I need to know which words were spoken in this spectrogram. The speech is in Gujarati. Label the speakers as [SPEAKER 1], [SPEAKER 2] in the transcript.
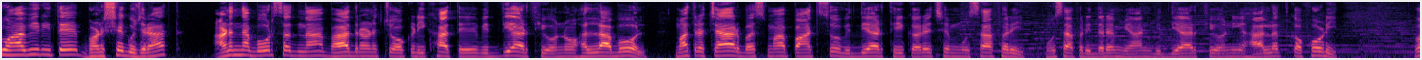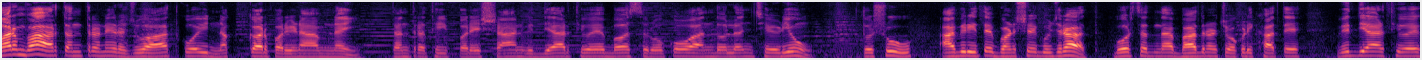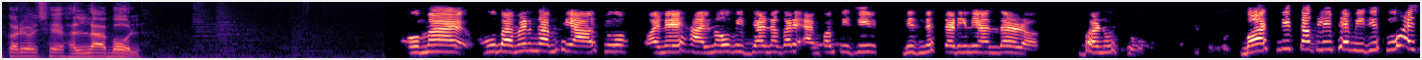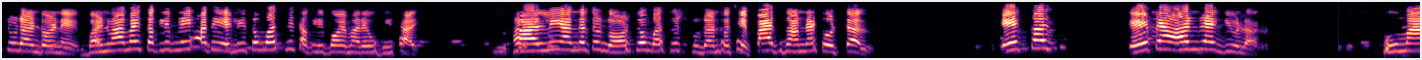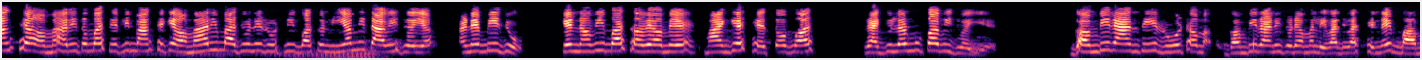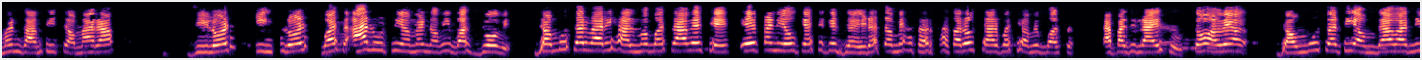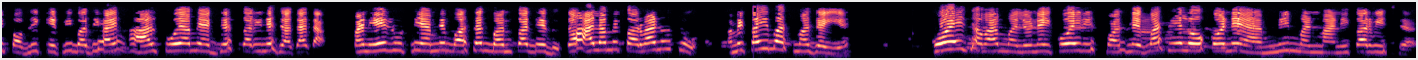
[SPEAKER 1] શું આવી રીતે ભણશે ગુજરાત? આણંદના બોરસદના ભાદરણ ચોકડી ખાતે વિદ્યાર્થીઓનો હલ્લાબોલ. માત્ર ચાર બસમાં પાંચસો વિદ્યાર્થી કરે છે મુસાફરી. મુસાફરી દરમિયાન વિદ્યાર્થીઓની હાલત કફોડી. વારંવાર તંત્રને રજૂઆત, કોઈ નક્કર પરિણામ નહીં. તંત્રથી પરેશાન વિદ્યાર્થીઓએ બસ રોકો, આંદોલન છેડ્યું. તો શું આવી રીતે ભણશે ગુજરાત? બોરસદના ભાદરણ ચોકડી ખાતે વિદ્યાર્થીઓએ કર્યો છે હલ્લાબોલ.
[SPEAKER 2] ઓમાં હું બામણ ગામથી આવું છું અને હાલમાં હું વિદ્યાનગર એમકોમ પીજી બિઝનેસ સ્ટડીની અંદર ભણું છું. બસની જ તકલીફ છે બીજી શું હોય સ્ટુડન્ટોને ભણવામાં તકલીફ નહીં હોતી, એટલી તો બસની તકલીફો મારે ઊભી થાય. હાલની અંદર તો દોઢસો બસો સ્ટુડન્ટો છે, પાંચ ગામના ટોટલ એક જ, એ પણ અનરેગ્યુલર શું માંગ છે અમારી તો બસ એટલી માંગ છે કે અમારી બાજુની રૂટની બસો નિયમિત આવી જોઈએ. અને બીજું કે નવી બસ હવે અમે માંગીએ છીએ તો બસ રેગ્યુલર મુકાવી જોઈએ. ગંભીરાનથી રૂટ ગંભીરાની જોડે અમે લેવા દેવા છે નહીં. બામણ ગામથી ચમારા જીલોડ કિંગફ્લોડ બસ આ રૂટની અમે નવી બસ જોવી. જંબુસર વાળી હાલમાં બસ આવે છે. એ પણ એવું કહે છે કે જયડા તમે સરખા કરો, ત્યાર પછી અમે બસ આ બાજુ લાવીશું. તો હવે જંબુસરથી અમદાવાદની પબ્લિક કેટલી બધી હોય? હાલ કોઈ અમે એડજસ્ટ કરીને જતા હતા. પણ એ રૂટની એમને બસ જ બંધ કરી દીધું. તો હાલ અમે કરવાનું શું? અમે કઈ બસમાં જઈએ? કોઈ જવાબ મળ્યો નહીં, કોઈ રિસ્પોન્સ નહીં. બસ એ લોકોને એમની મનમાની કરવી છે.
